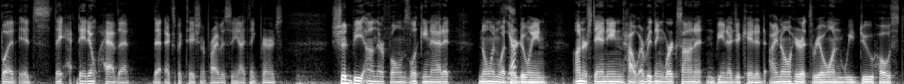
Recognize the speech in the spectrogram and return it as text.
but it's they they don't have that that expectation of privacy. I think parents should be on their phones looking at it, knowing what they're doing, understanding how everything works on it, and being educated. I know here at 301 we do host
